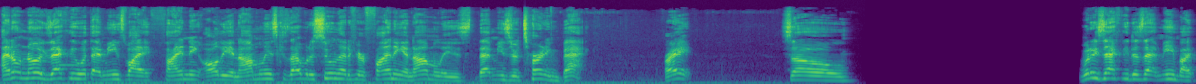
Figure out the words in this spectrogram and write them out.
I don't know exactly what that means by finding all the anomalies because I would assume that if you're finding anomalies, that means you're turning back, right? So, what exactly does that mean by.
